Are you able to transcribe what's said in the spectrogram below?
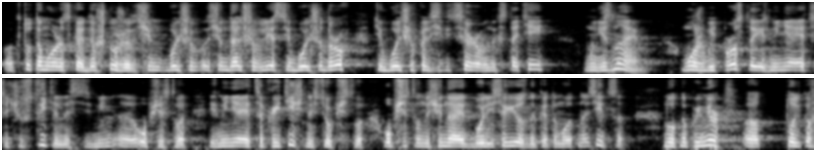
Кто-то может сказать, да что же, чем, больше, чем дальше в лес, тем больше дров, тем больше фальсифицированных статей. Мы не знаем. Может быть, просто изменяется чувствительность э, общества, изменяется критичность общества. Общество начинает более серьезно к этому относиться. Ну вот, например, э, только э,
